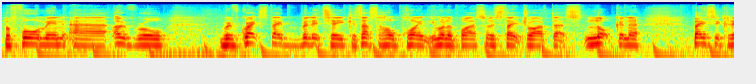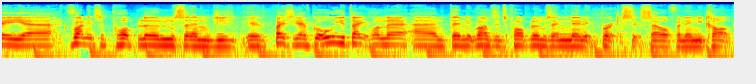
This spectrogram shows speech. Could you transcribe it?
performing uh, overall with great stability because that's the whole point. You want to buy a solid state drive that's not gonna basically uh, run into problems and you, you, basically have got all your data on there and then it runs into problems and then it bricks itself and then you can't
